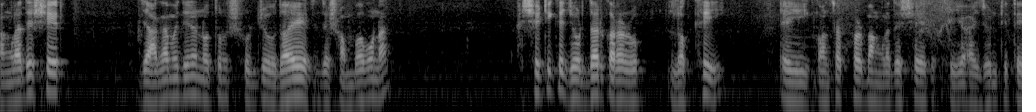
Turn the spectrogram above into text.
বাংলাদেশের যে আগামী দিনে নতুন সূর্য উদয়ের যে সম্ভাবনা, সেটিকে জোরদার করার লক্ষ্যেই এই কনসার্ট ফর বাংলাদেশের এই আয়োজনটিতে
